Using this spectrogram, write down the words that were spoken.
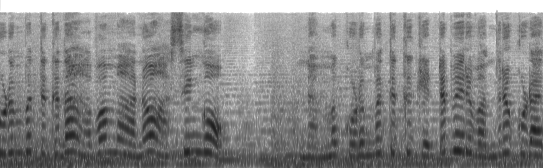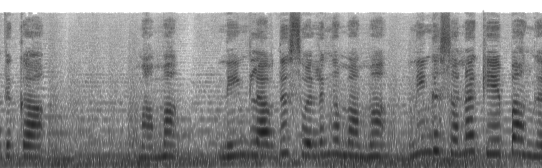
குடும்பத்துக்கு தான் அவமானம் அசிங்கம். நம்ம குடும்பத்துக்கு கெட்ட பேர் வந்துடக்கூடாதுக்கா. மாமா நீங்களாவது சொல்லுங்க மாமா. நீங்க சொன்னா கேப்பாங்க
